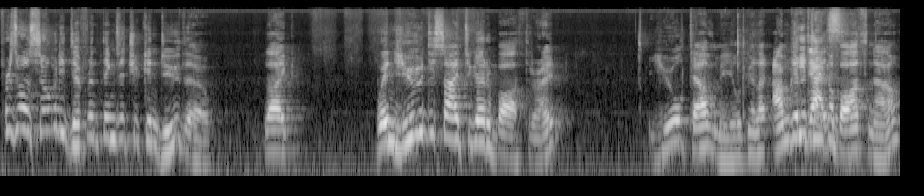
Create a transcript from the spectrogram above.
First of all, so many different things that you can do though. Like when you decide to go to bath, right? You'll tell me. You'll be like, I'm gonna take a bath now.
